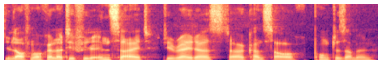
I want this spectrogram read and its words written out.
die laufen auch relativ viel Inside, die Raiders. Da kannst du auch Punkte sammeln.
